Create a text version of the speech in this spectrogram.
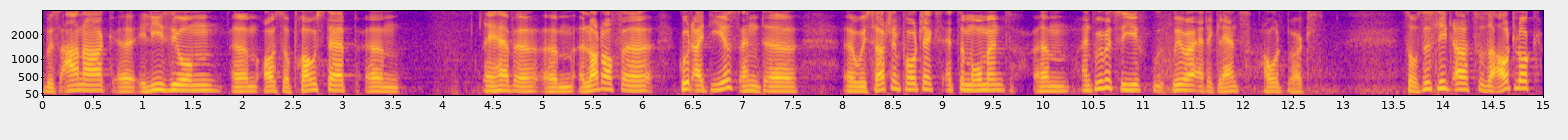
with ANAC, uh, Elysium, um, also ProStep, they have a, a lot of uh, good ideas and uh, uh, researching projects at the moment. and we will see, we were at a glance how it works. So this leads us to the outlook.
